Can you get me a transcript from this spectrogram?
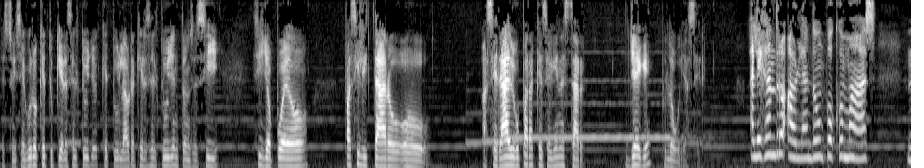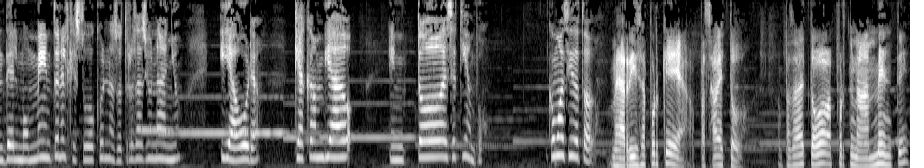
estoy seguro que tú quieres el tuyo, que tú Laura quieres el tuyo, entonces sí, si yo puedo facilitar o, hacer algo para que ese bienestar llegue, pues lo voy a hacer. Alejandro, hablando un poco más del momento en el que estuvo con nosotros hace un año y ahora, ¿qué ha cambiado en todo ese tiempo? ¿Cómo ha sido todo? Me da risa porque ha pasado de todo. Ha pasado de todo, afortunadamente.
